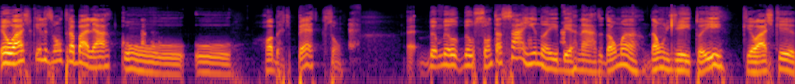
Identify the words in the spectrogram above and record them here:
Eu acho que eles vão trabalhar com o, Robert Pattinson. É, meu, meu som tá saindo aí, Bernardo. Dá, uma, dá um jeito aí, que eu acho que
